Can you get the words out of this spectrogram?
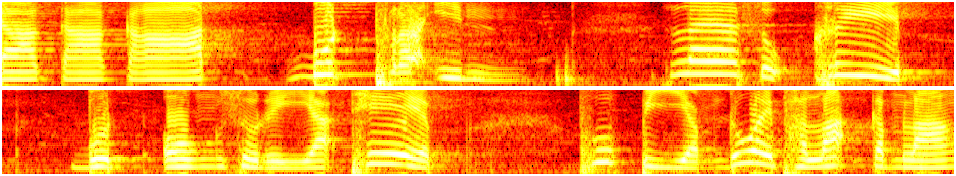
ยากากาศ บุตรพระอินทร์และสุครีบ บุตรองค์สุริยเทพ ผู้เปี่ยมด้วยพละกำลัง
